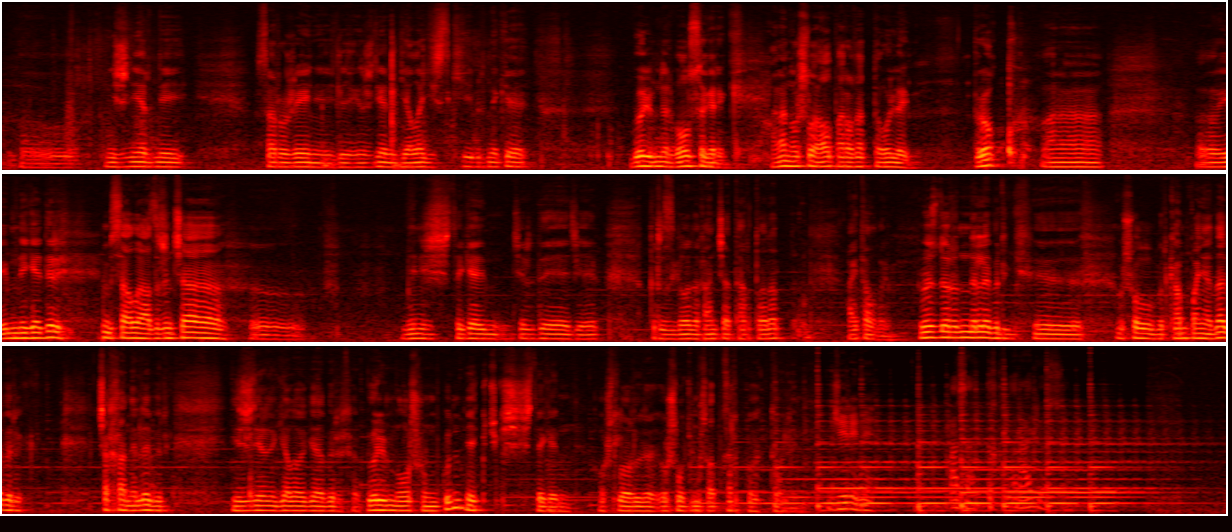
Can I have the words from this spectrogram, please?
инженерный сооружение или инженерный геологический бирдеке бөлүмдөр болсо керек. Анан ошол алып барып атат деп ойлойм. Бирок эмнегедир мисалы азырынча мен иштеген жерде же кыргыз геология канча тартып атат айта албайм. Өздөрүнүн эле бир э, ошол бир компанияда бир чакан эле бир инженерный геология бир бөлүм болушу мүмкүн. Эки үч киши иштеген ошолор эле ошол жумушту аткарып коет деп ойлойм. Жер эне азаттык радиосу.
